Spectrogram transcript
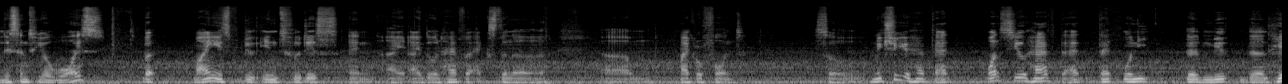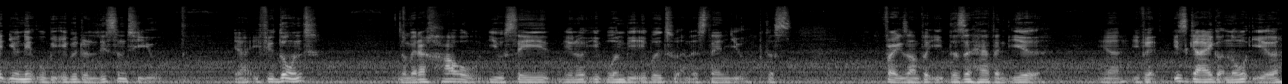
listen to your voice. But mine is built into this and I, I don't have an external um, microphone. So make sure you have that. Once you have that that only the the head unit will be able to listen to you. Yeah if you don't no matter how you say it you know it won't be able to understand you because for example it doesn't have an ear yeah if it, this guy got no ear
